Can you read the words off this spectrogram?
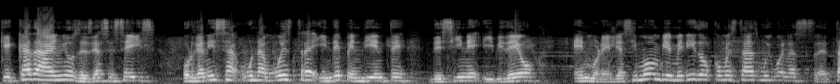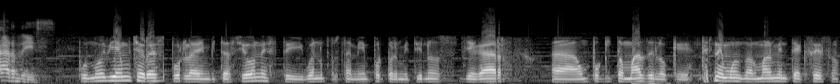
que cada año desde hace seis organiza una muestra independiente de cine y video en Morelia. Simón, bienvenido, ¿cómo estás? Muy buenas eh, tardes. Pues muy bien, muchas gracias por la invitación, este y bueno, pues también por permitirnos llegar a un poquito más de lo que tenemos normalmente acceso.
